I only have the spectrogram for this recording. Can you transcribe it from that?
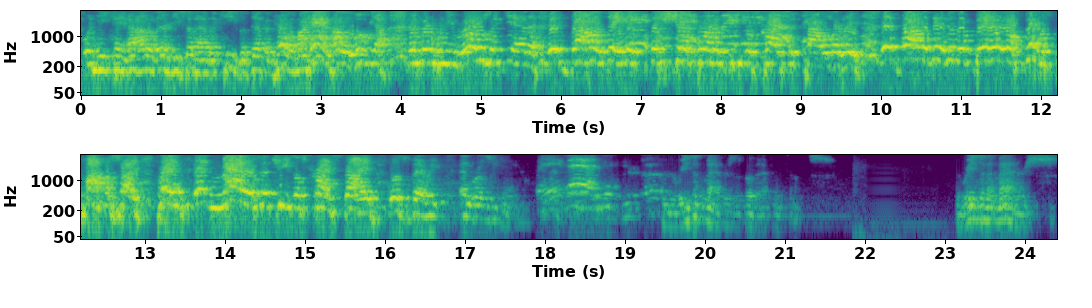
When he came out of there, he said, I have the keys of death and hell in my hand. Hallelujah. And then when he rose again, it validated the shed blood of Jesus Christ at Calvary. It validated the burial that was prophesied. Friend, it matters that Jesus Christ died, was buried, and rose again. Amen. And the reason it matters is Brother Evan comes. The reason it matters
